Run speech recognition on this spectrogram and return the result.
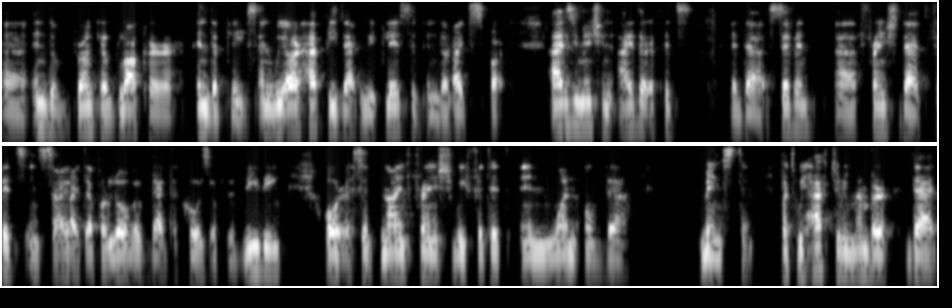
uh, endobronchial blocker in the place and we are happy that we place it in the right spot. As you mentioned either if it's the seven uh, french that fits inside right upper lobe of that the cause of the bleeding or is it nine french we fit it in one of the main stem. But we have to remember that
